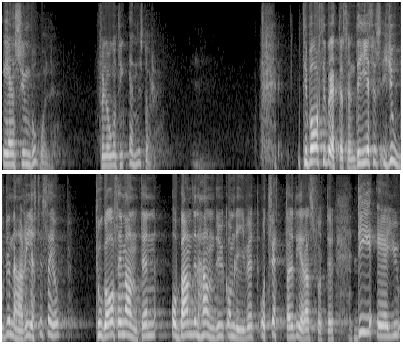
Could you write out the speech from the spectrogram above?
är en symbol för någonting ännu större. Tillbaka till berättelsen. Det Jesus gjorde när han reste sig upp, tog av sig manteln och band en handduk om livet och tvättade deras fötter. Det är ju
